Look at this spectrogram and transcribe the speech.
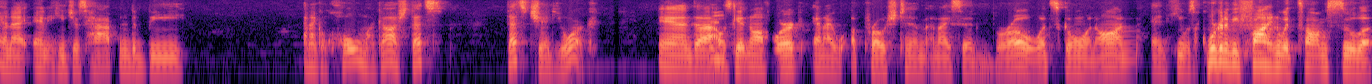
and I and he just happened to be. And I go, oh my gosh, that's that's Jed York. And uh, I was getting off work, and I approached him, and I said, "Bro, what's going on?" And he was like, "We're gonna be fine with Tomsula."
